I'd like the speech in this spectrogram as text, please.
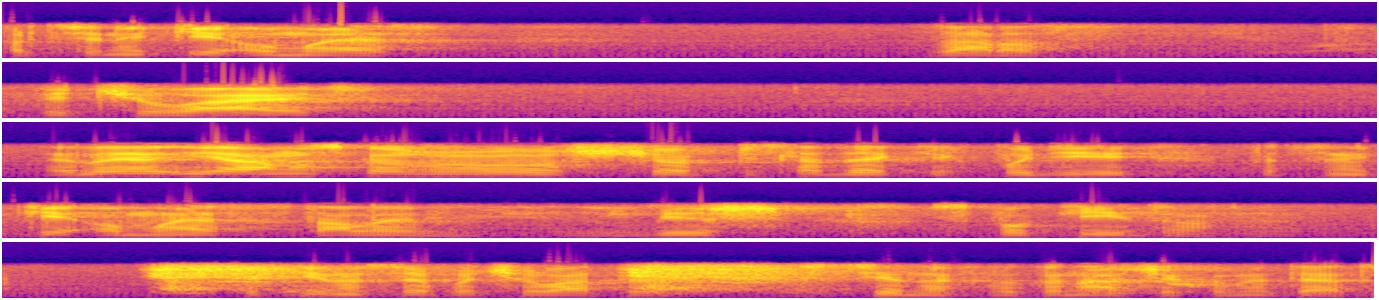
працівники ОМС зараз відчувають. Але я вам скажу, що після деяких подій працівники ОМС стали більш спокійно, спокійно себе почувати в стінах виконавчого комітету.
